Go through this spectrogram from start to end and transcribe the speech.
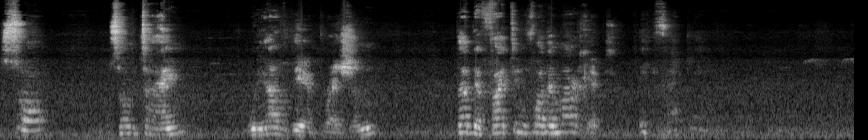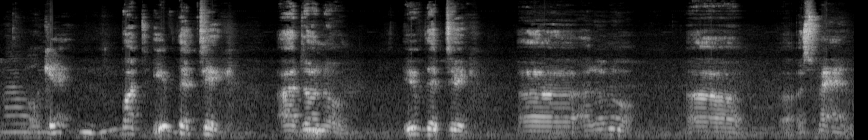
So sometimes we have the impression that they're fighting for the market. Exactly. Now, Okay? Mhm. But if they take, I don't know, if they take, uh, I don't know, uh, uh, Spain,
